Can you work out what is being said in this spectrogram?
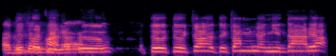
À từ bên tay trong phải nhìn là ra. từ từ từ cho từ trong nhìn ra đấy ạ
